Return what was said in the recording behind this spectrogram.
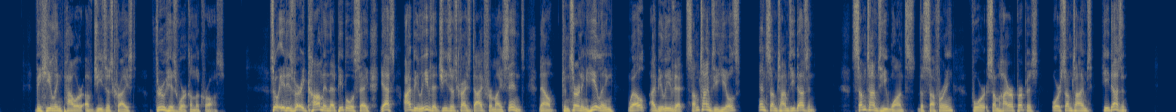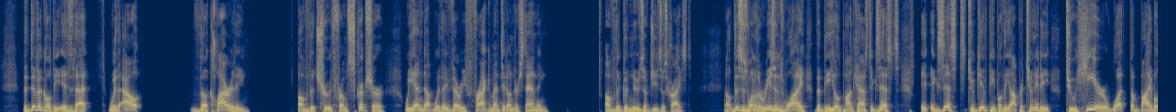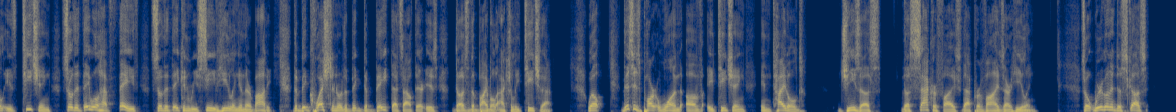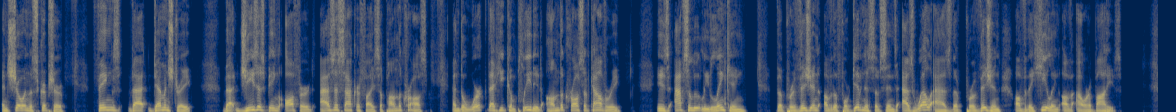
the healing power of Jesus Christ through his work on the cross. So it is very common that people will say, Yes, I believe that Jesus Christ died for my sins. Now, concerning healing, well, I believe that sometimes he heals and sometimes he doesn't. Sometimes he wants the suffering for some higher purpose, or sometimes he doesn't. The difficulty is that without the clarity of the truth from Scripture, we end up with a very fragmented understanding of the good news of Jesus Christ. Now, this is one of the reasons why the Be Healed podcast exists. It exists to give people the opportunity to hear what the Bible is teaching so that they will have faith so that they can receive healing in their body. The big question or the big debate that's out there is does the Bible actually teach that? Well, this is part one of a teaching entitled Jesus, the sacrifice that provides our healing. So we're going to discuss and show in the scripture things that demonstrate that Jesus being offered as a sacrifice upon the cross and the work that he completed on the cross of Calvary is absolutely linking the provision of the forgiveness of sins as well as the provision of the healing of our bodies.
